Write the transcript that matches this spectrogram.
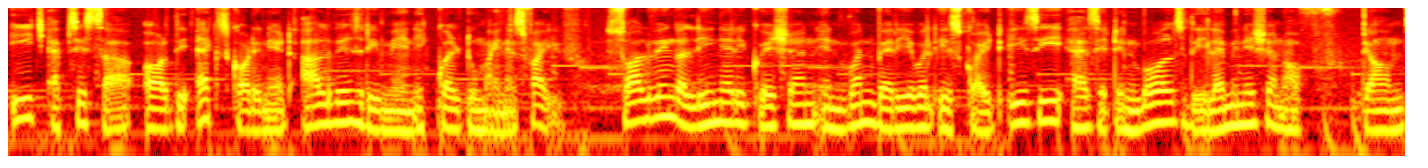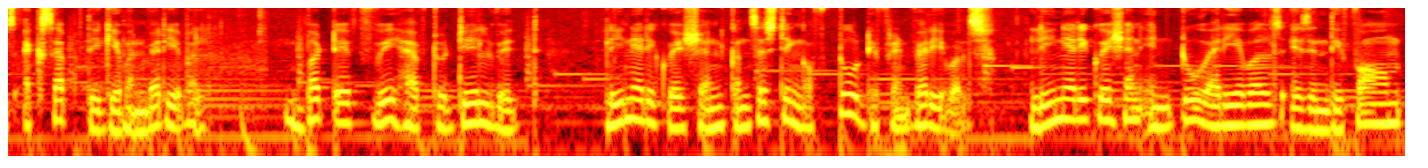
each abscissa or the x-coordinate always remain equal to minus 5. Solving a linear equation in one variable is quite easy as it involves the elimination of terms except the given variable. But if we have to deal with linear equation consisting of two different variables, Linear equation in two variables is in the form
